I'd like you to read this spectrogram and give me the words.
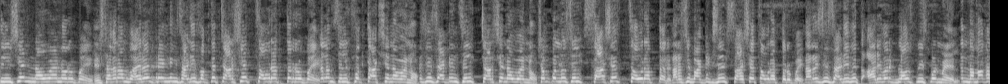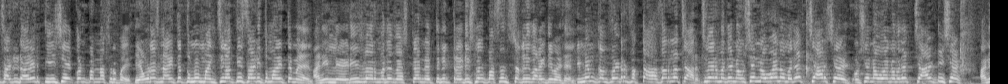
तीनशे नव्याण्णव रुपये. इंस्टाग्राम व्हायरल ट्रेंडिंग साडी फक्त चारशे चौऱ्याहत्तर रुपये. कलम सिल्क फक्त आठशे नव्याण्णव. सॅटिन सिल्क चारशे नव्याण्णव. चंपल्लू सिल्क सहाशे चौऱ्याहत्तर. नारसी बाटिक सिल्क सहाशे चौऱ्याहत्तर रुपये. नारसी साडी विथ आरीवर्क ब्लाउज पीस पण मिळेल. धमाका साडी डायरेक्ट तीनशे एकोणपन्नास रुपये. एवढंच नाही तर तुम्ही मंचीला ती साडी तुम्हाला इथे मिळेल. आणि लेडीज वेअरमध्ये वेस्टर्न एथनिक ट्रेडिशनलपासून सगळी व्हरायटी भेटेल. प्रीमियम कम्फर्टर फक्त हजारला चार. वेअरमध्ये नऊशे नव्याण्णवमध्ये चार शर्ट नऊशे नव्याण्णवमध्ये चार टी शर्ट आणि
